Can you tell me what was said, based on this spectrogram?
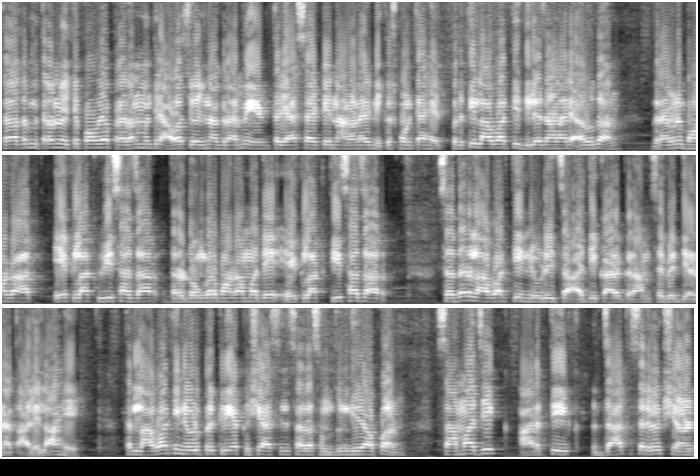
चला तर मित्रांनो येथे पाहूया प्रधानमंत्री आवास योजना ग्रामीण. तर यासाठी लागणारे निकष कोणते आहेत? प्रति लाभार्थी दिले जाणारे अनुदान ग्रामीण भागात एक लाख वीस हजार तर डोंगर भागामध्ये एक लाख तीस हजार. सदर लाभार्थी निवडीचा अधिकार ग्रामसभेत देण्यात आलेला आहे. तर लाभार्थी निवड प्रक्रिया कशी असेल सदा समजून घेऊया आपण. सामाजिक आर्थिक जात सर्वेक्षण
